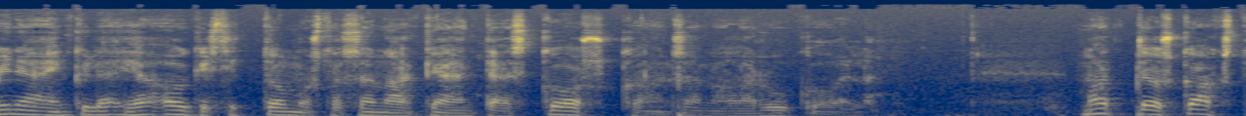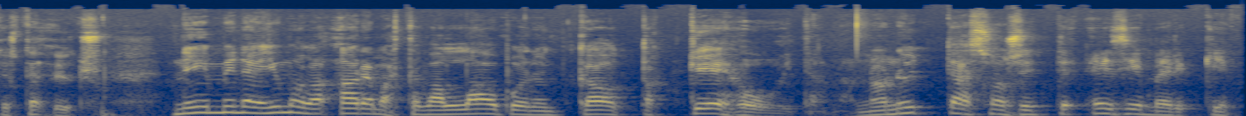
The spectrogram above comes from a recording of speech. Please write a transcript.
Minä en kyllä ihan oikeasti tuommoista sanaa kääntäisi koskaan sanalla rukoilla. Matteus 12.1. Niin minä Jumalan armastavan laupoinen kautta kehoitan. No nyt tässä on sitten esimerkki,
